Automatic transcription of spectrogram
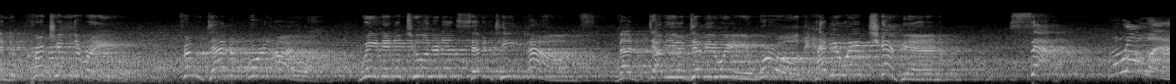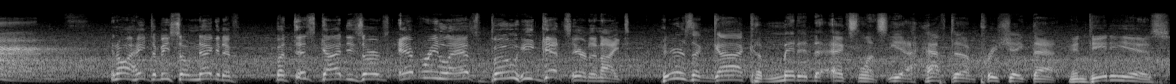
And approaching the ring, from Davenport, Iowa, weighing in at 217 pounds, the WWE World Heavyweight Champion, Seth Rollins. You know, I hate to be so negative, but this guy deserves every last boo he gets here tonight. Here's a guy committed to excellence. You have to appreciate that. Indeed he is.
